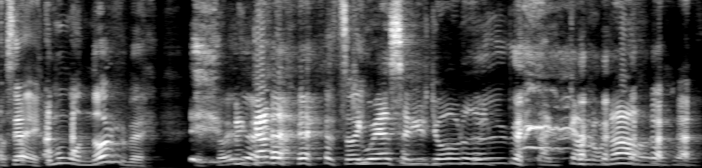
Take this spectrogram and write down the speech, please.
O sea, es como un honor, ¿me? me encanta. Soy... Voy a salir yo, brother, tan cabronado.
